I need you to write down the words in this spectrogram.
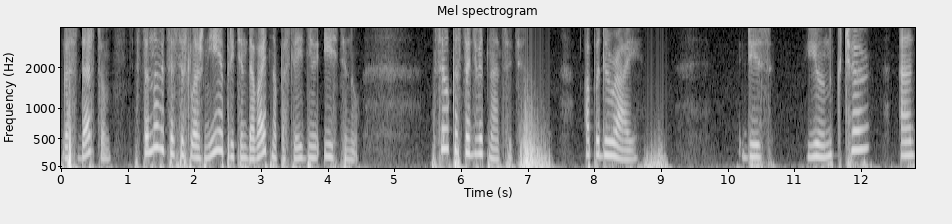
Государством – становится все сложнее претендовать на последнюю истину. Ссылка 119. Apodurai. Disjuncture and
